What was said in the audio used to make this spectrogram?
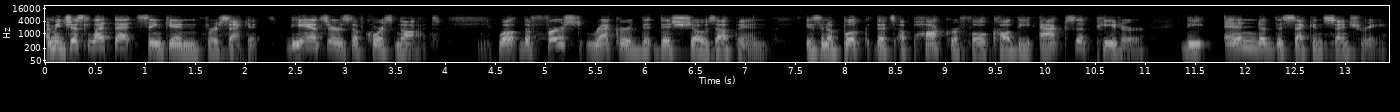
I mean, just let that sink in for a second. The answer is, of course, not. Well, the first record that this shows up in is in a book that's apocryphal called The Acts of Peter, the end of the second century.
